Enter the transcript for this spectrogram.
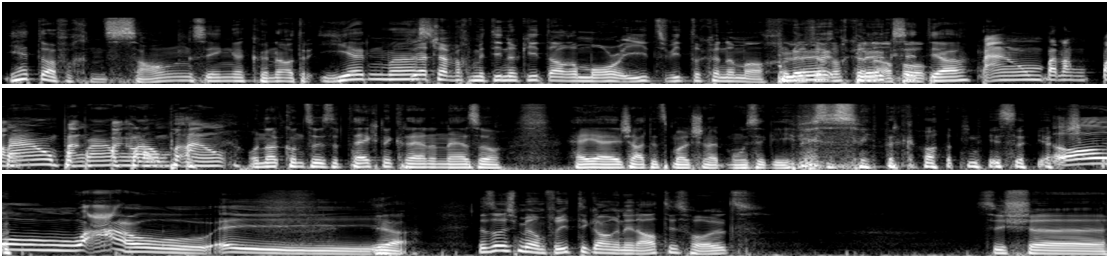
ich hätte einfach einen Song singen können oder Du irgendwas. hättest einfach mit deiner Gitarre More Eats weiter können machen Blöd, Du einfach können blöd gesagt, ja. Und dann kommt so unser Techniker her und er so, hey, äh, schalt jetzt mal schnell die Musik ein, bis es weitergeht. Und ich so, ja, Oh, wow! Ey! ja. Ja, so ist mir am Freitag gegangen in Artisholz. Es ist. Äh,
